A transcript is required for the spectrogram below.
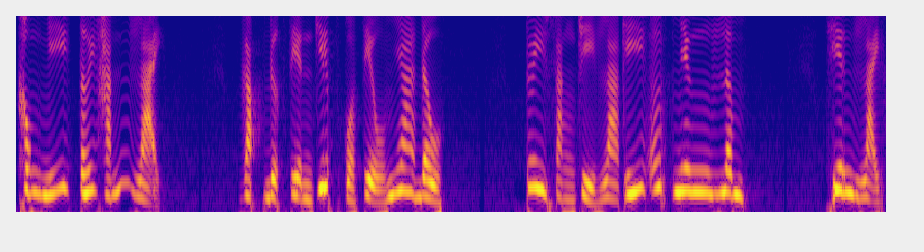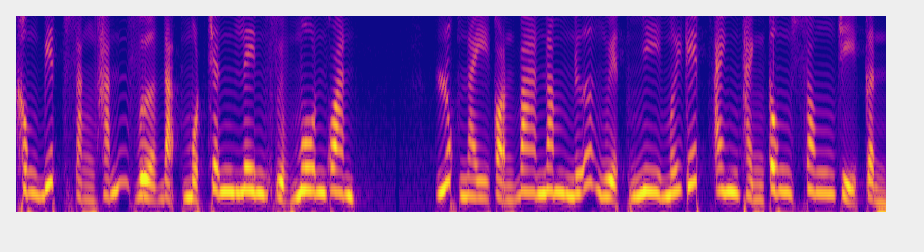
không nghĩ tới hắn lại. Gặp được tiền kiếp của tiểu nha đầu. Tuy rằng chỉ là ký ức nhưng Lâm Hiên lại không biết rằng hắn vừa đặt một chân lên rửa môn quan. Lúc này còn ba năm nữa Nguyệt Nhi mới kết anh thành công xong chỉ cần.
